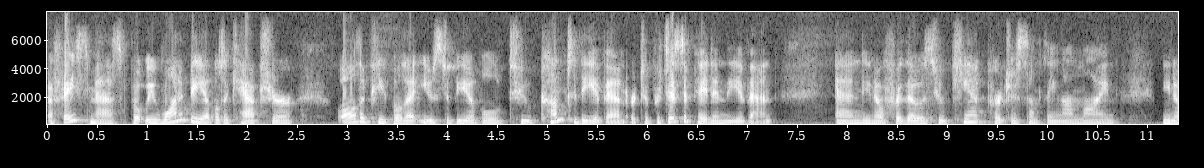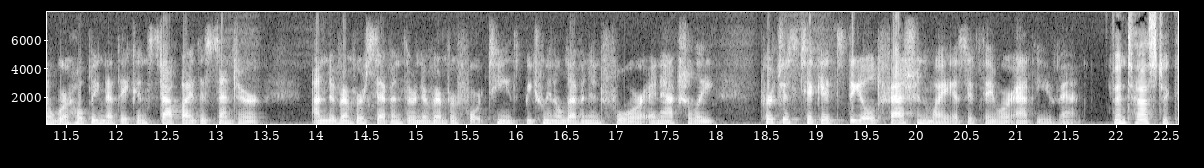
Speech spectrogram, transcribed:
a face mask. But we want to be able to capture all the people that used to be able to come to the event or to participate in the event and, you know, for those who can't purchase something online, you know, we're hoping that they can stop by the center on November 7th or November 14th between 11 and 4 and actually purchase tickets the old fashioned way as if they were at the event. Fantastic.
